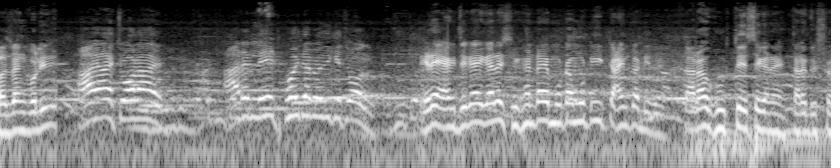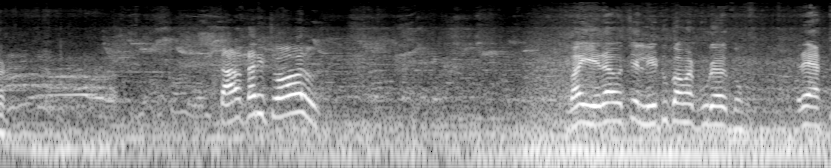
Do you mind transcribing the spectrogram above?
বজরঙ্গ বলি। আয় আয় চল আয়। আরে লেট হয়ে যাবে ওদিকে চল। এরা এক জায়গায় গেলে সেখানটায় মোটামুটি টাইম কাটিয়ে দেয়। তারাও ঘুরতে এসে এখানে তারকেশ্বর। তাড়াতাড়ি চল। ভাই এরা হচ্ছে লেটুক আমার পুরো একদম। এরা এত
